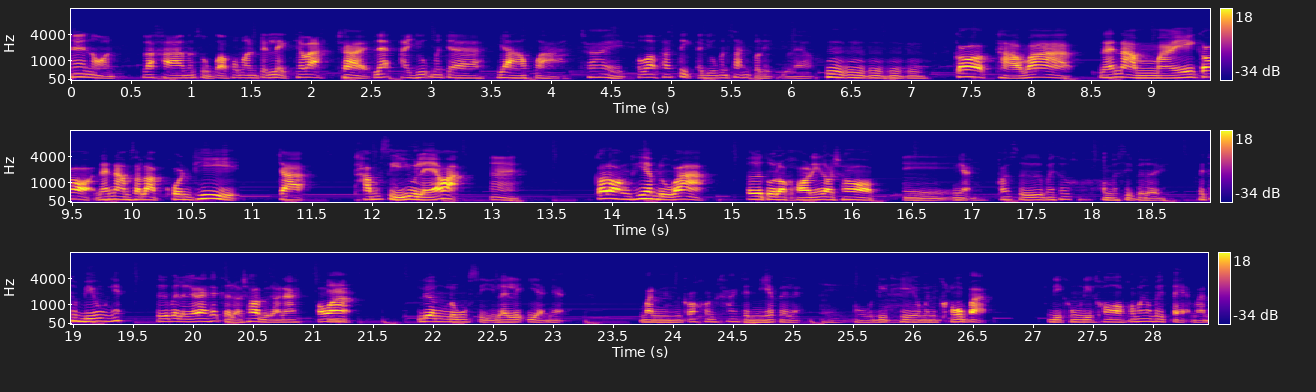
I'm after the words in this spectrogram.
แน่นอนราคามันสูงกว่าเพราะมันเป็นเหล็กใช่ป่ะใช่ และอายุมันจะยาวกว่า ใช่ เพราะว่าพลาสติกอายุมันสั้นกว่าเหล็กอยู่แล้ว อืมอืมอืมอืมอืมก็ถามว่าแนะนำไหมก็แนะนำสำหรับคนที่จะทำสีอยู่แล้วอะ อ่าก็ลองเทียบดูว่าเออตัวละครนี้เราชอบเออเนี่ยก็ซื้อ Metal Composite ไปเลย Metal Build อย่างเงี้ยซื้อไปเลยก็ได้ถ้าเกิดเราชอบอยู่แล้วนะ เพราะว่าเรื่องลงสีรายละเอียดเนี่ย มันก็ค่อนข้างจะเนี้ยบเลยแหละเออโอ้ดีเทลมันครบอะดีคงดีคอก็ไม่ต้องไปแตะมันม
